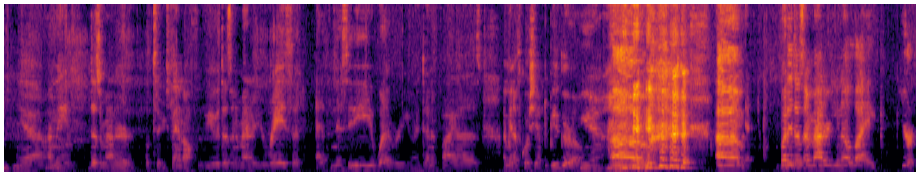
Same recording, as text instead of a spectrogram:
mm-hmm. Yeah, I mean, it doesn't matter to expand off of you. It doesn't matter your race, ethnicity, whatever you identify as. I mean, of course, you have to be a girl. yeah. Um, um, but it doesn't matter, you know, like your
